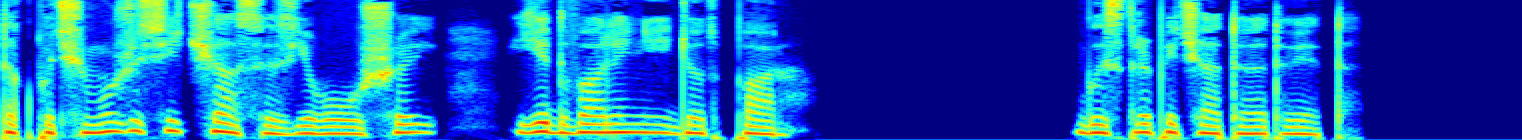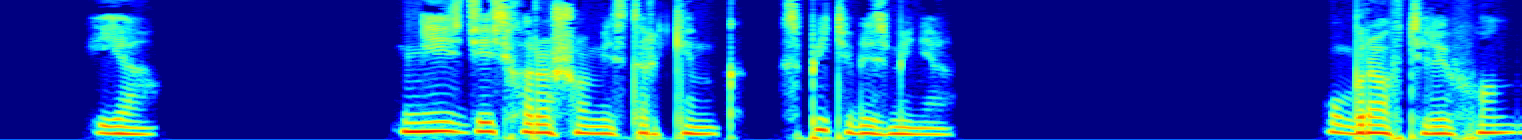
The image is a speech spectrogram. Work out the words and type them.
Так почему же сейчас из его ушей едва ли не идет пар? Быстро печатаю ответ. Я. Мне здесь хорошо, мистер Кинг. Спите без меня. Убрав телефон,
